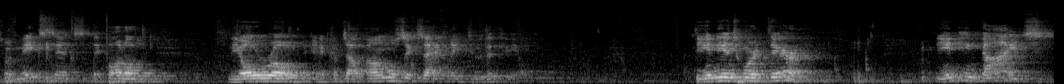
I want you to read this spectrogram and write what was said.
So it makes sense they followed the old road, and it comes out almost exactly to the field. The Indians weren't there. The Indian guides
